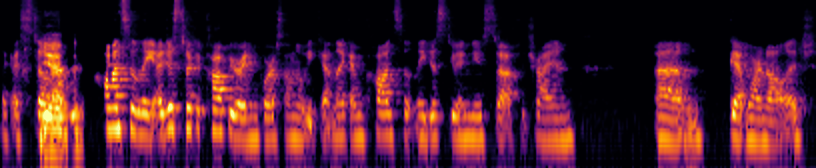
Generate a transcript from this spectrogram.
Like I still yeah. constantly, I just took a copywriting course on the weekend. Like I'm constantly just doing new stuff to try and um, get more knowledge.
